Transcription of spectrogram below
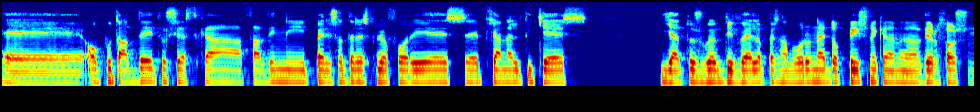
ε, όπου το update ουσιαστικά θα δίνει περισσότερες πληροφορίες, ε, πιο αναλυτικές για τους web developers να μπορούν να εντοπίσουν και να διορθώσουν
